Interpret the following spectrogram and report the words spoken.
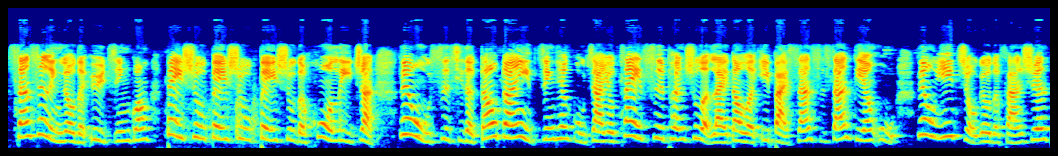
三四零六的玉金光倍数倍数倍数的获利赚，六五四七的高端 E 今天股价又再次喷出了，来到了一百三十三点五，六一九六的凡轩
